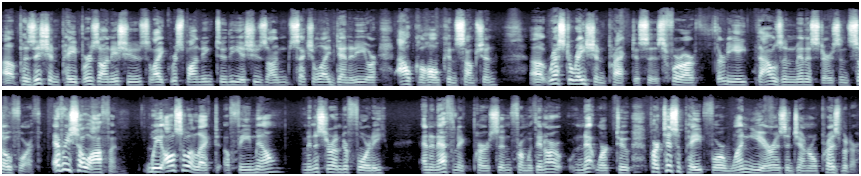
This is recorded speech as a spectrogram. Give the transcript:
uh, position papers on issues like responding to the issues on sexual identity or alcohol consumption, uh, restoration practices for our 38,000 ministers, and so forth. Every so often, we also elect a female minister under 40 and an ethnic person from within our network to participate for one year as a general presbyter.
